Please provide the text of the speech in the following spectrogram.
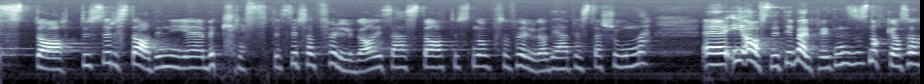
statuser, stadig nye bekreftelser som følge av disse her statusene og som følge av de her prestasjonene. Eh, I avsnittet i Bergprekenen snakker altså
